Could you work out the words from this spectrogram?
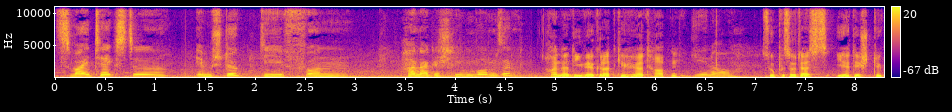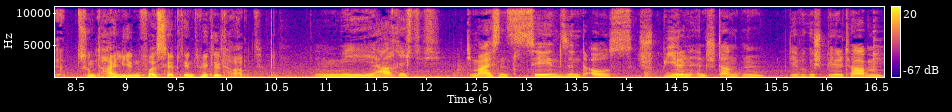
zwei Texte im Stück, die von Hanna geschrieben worden sind. Hanna, die wir gerade gehört haben. Genau. Super, so dass ihr das Stück zum Teil jedenfalls selbst entwickelt habt. Ja, richtig. Die meisten Szenen sind aus Spielen entstanden, die wir gespielt haben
